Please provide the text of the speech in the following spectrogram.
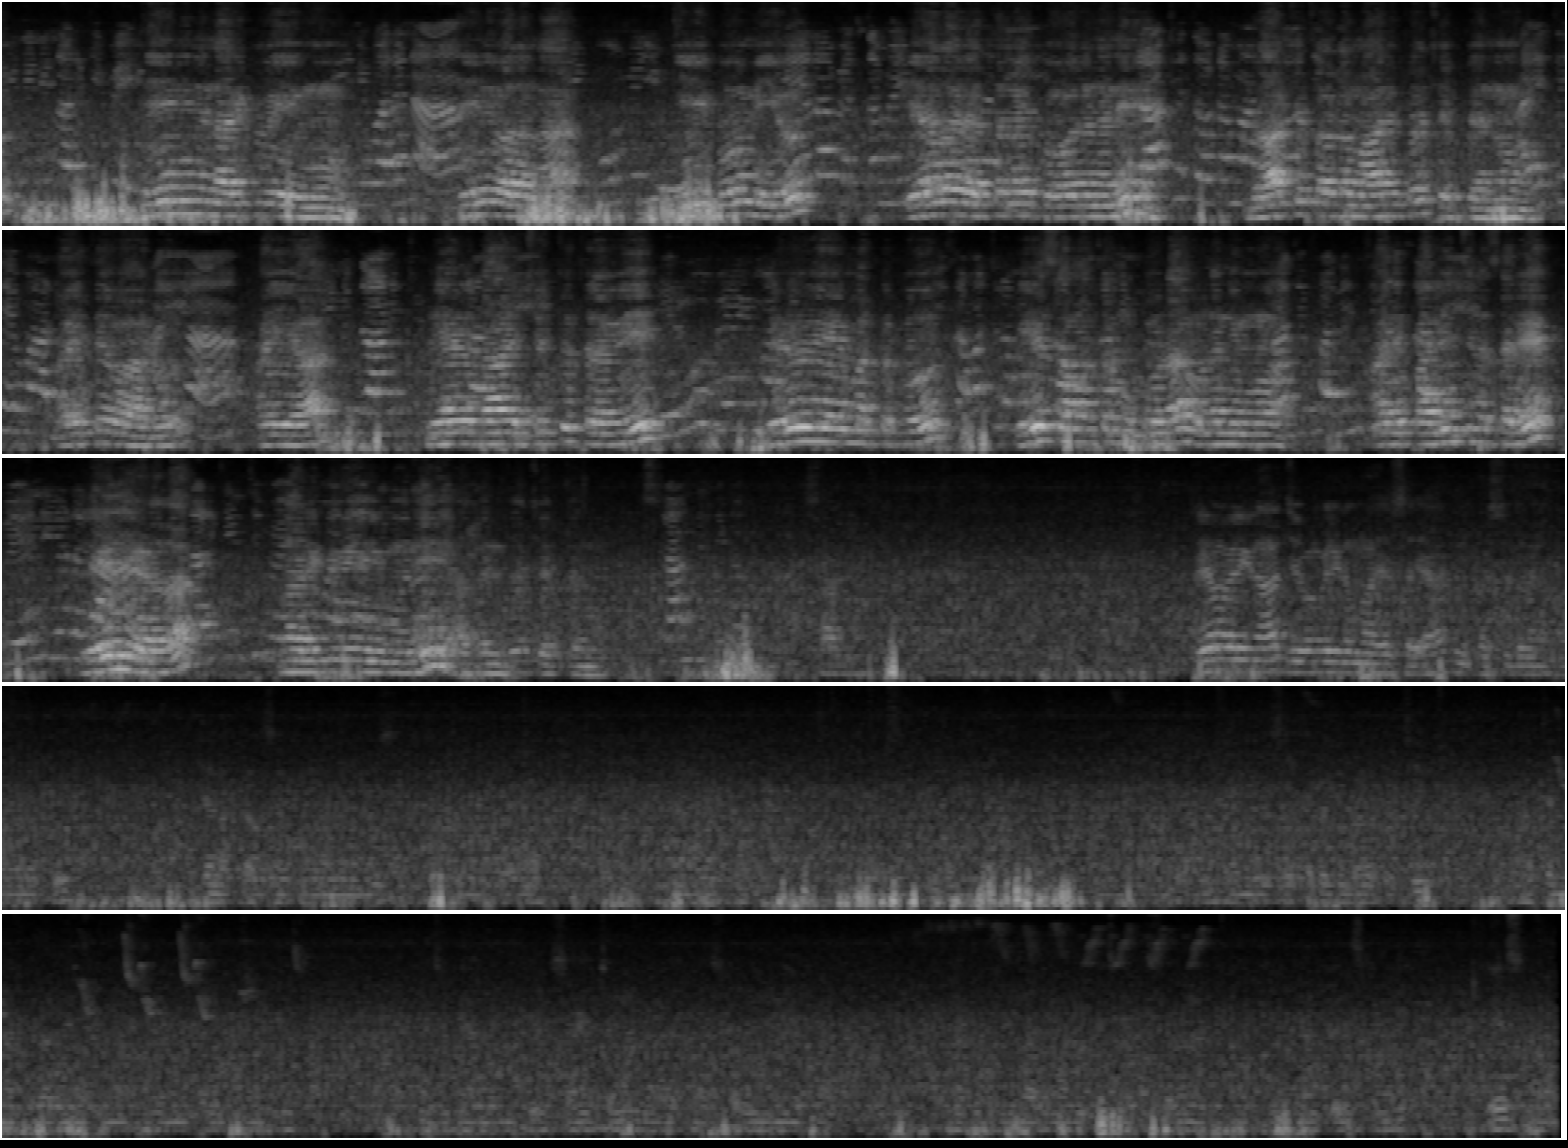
దీనిని నరికివేయము? దీని వలన ఈ భూమియు ఎలా వ్యర్థమై ద్రాక్ష తోట మారితో చెప్పాను. అయితే వాడు అయ్యా నేను దాని చుట్టూ త్రవి. ఎరువే మట్టుకు ఏ సంవత్సరం కూడా ఉండనిమ్ము. అది ఫలించిన సరే లేని ఎడల నరికివేయమని వేయమని అతనితో చెప్పాను. ప్రేమ కలిగిన జీవం కలిగిన మా యేసయ్య నీ పరిశుద్ధమైన పాలనకు కావాల్సిన Amen.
